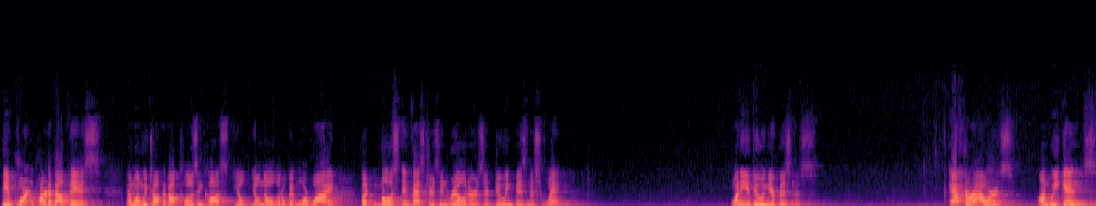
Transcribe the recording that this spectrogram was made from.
The important part about this, and when we talk about closing costs, you'll, you'll know a little bit more why, but most investors and realtors are doing business when? When are you doing your business? After hours? On weekends?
